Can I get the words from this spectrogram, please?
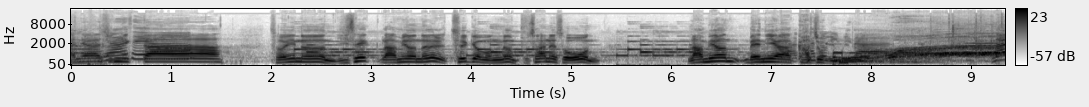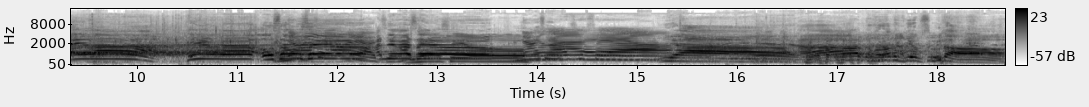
안녕하십니까. 저희는 이색 라면을 즐겨 먹는 부산에서 온 라면 매니아 가족입니다. 나영아, 태영아, 어서 오세요. 안녕하세요. 안녕하세요. 이야, 아, 너무나도 귀엽습니다.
